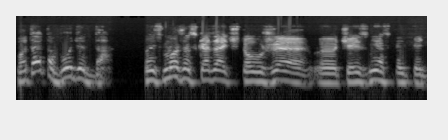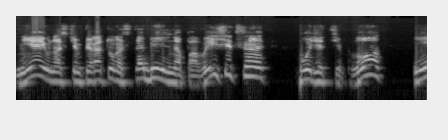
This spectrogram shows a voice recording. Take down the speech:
Вот это будет да. То есть можно сказать, что уже э, через несколько дней у нас температура стабильно повысится, будет тепло, и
